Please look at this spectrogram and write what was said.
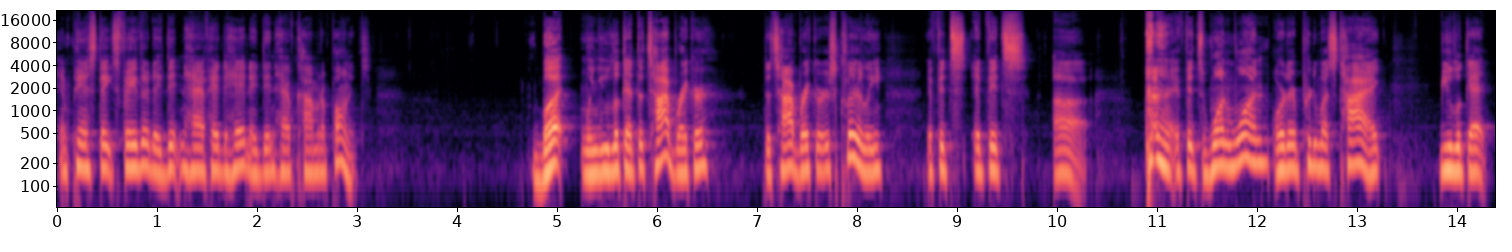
in Penn State's favor. They didn't have head to head, and they didn't have common opponents. But when you look at the tiebreaker, the tiebreaker is clearly if it's if it's uh if it's 1-1 or they're pretty much tied, you look at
